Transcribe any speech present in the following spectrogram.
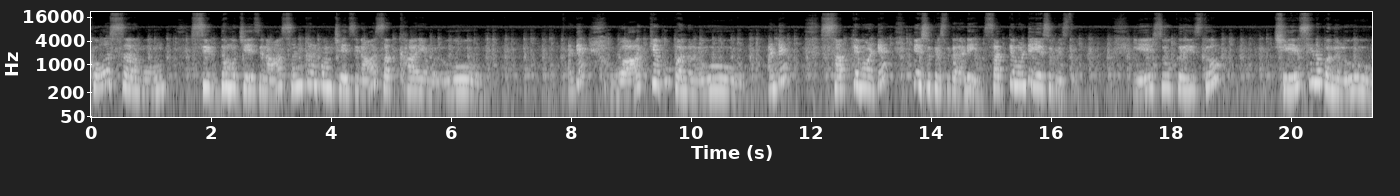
కోసరము సిద్ధము చేసిన సంకల్పం చేసిన సత్కార్యములు. అంటే వాక్యపు పనులు. అంటే సత్యము అంటే యేసుక్రీస్తు కదండి. సత్యము అంటే యేసుక్రీస్తు. యేసుక్రీస్తు చేసిన పనులు.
